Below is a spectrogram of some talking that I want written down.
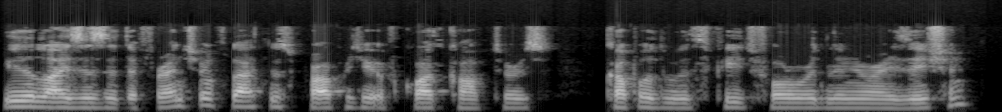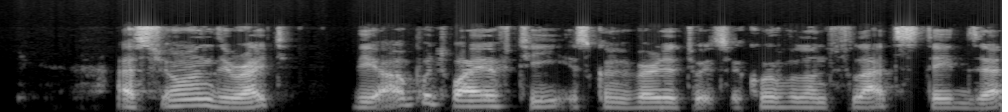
utilizes the differential flatness property of quadcopters coupled with feed-forward linearization. As shown on the right, the output YFT is converted to its equivalent flat state Z.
